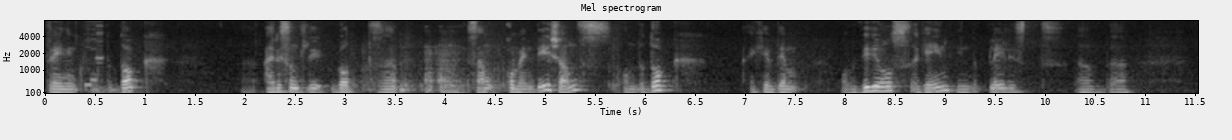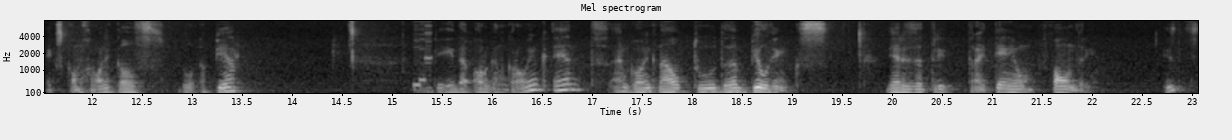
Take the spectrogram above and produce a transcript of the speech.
training for the dog. Uh, I recently got uh, some commendations on the dog. I have them on videos again in the playlist of the XCOM Chronicles will appear. Okay, the organ growing and I'm going now to the buildings. There is a tri foundry. Is it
